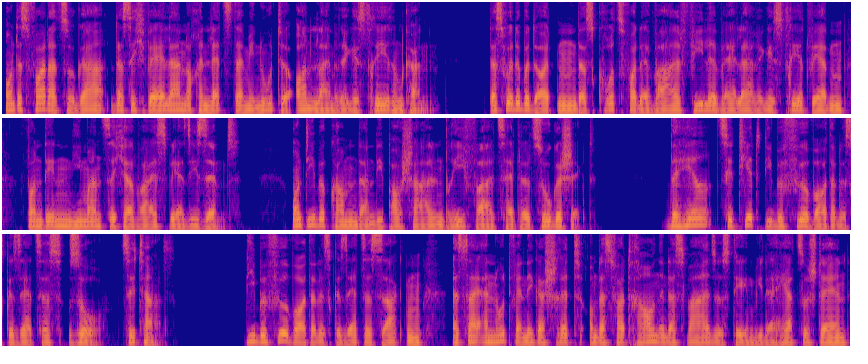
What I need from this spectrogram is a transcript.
und es fordert sogar, dass sich Wähler noch in letzter Minute online registrieren können. Das würde bedeuten, dass kurz vor der Wahl viele Wähler registriert werden von denen niemand sicher weiß, wer sie sind. Und die bekommen dann die pauschalen Briefwahlzettel zugeschickt. The Hill zitiert die Befürworter des Gesetzes so: Zitat. Die Befürworter des Gesetzes sagten, es sei ein notwendiger Schritt, um das Vertrauen in das Wahlsystem wiederherzustellen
